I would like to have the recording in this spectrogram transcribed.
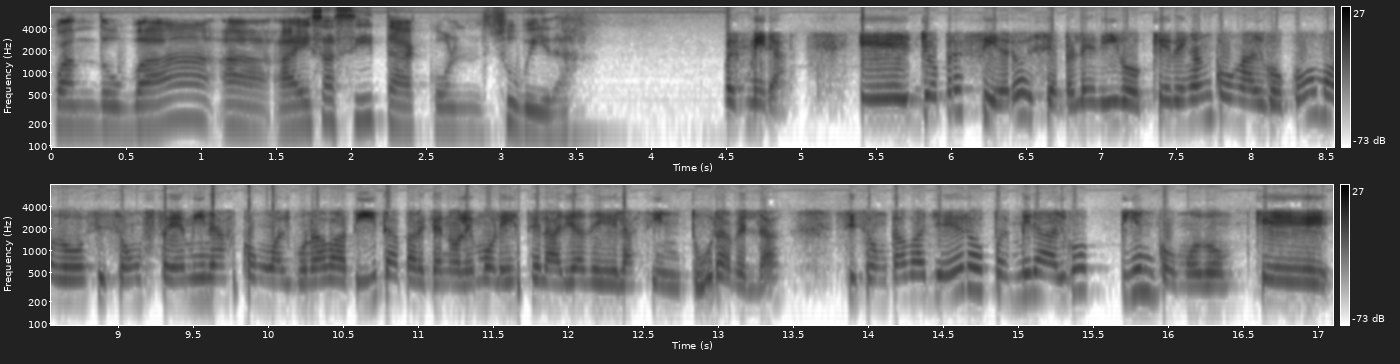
cuando va a, esa cita con su vida? Pues mira, eh, yo prefiero, y siempre le digo, que vengan con algo cómodo, si son féminas, con alguna batita para que no le moleste el área de la cintura, ¿verdad? Si son caballeros, pues mira, algo bien cómodo, que,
